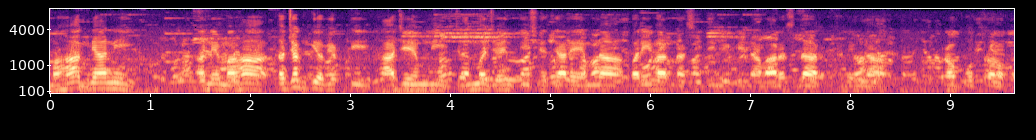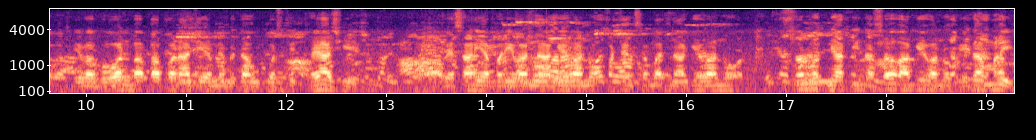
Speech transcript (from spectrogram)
મહાજ્ઞાની અને મહા તજજ્ઞ વ્યક્તિ આજે એમની જન્મ જયંતિ છે ત્યારે એમના પરિવારના સીધી લીટીના વારસદાર એમના પ્રપુત્ર એવા ભવન બાપા પણ આજે અમે બધા ઉપસ્થિત થયા છીએ. વેસાણીયા પરિવારના આગેવાનો, પટેલ સમાજના આગેવાનો સર્વ જ્ઞાતિના સૌ આગેવાનો ભેગા મળી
